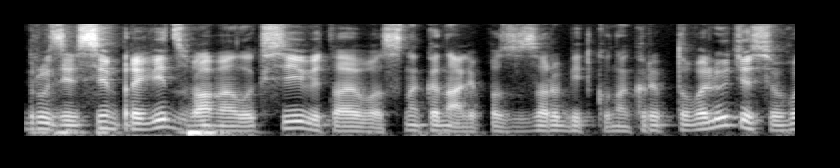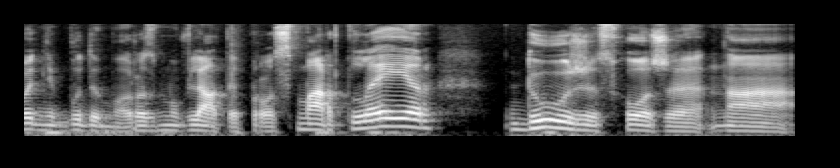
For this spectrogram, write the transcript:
Друзі, всім привіт! З вами Олексій. Вітаю вас на каналі по заробітку на криптовалюті. Сьогодні будемо розмовляти про Smart Layer. Дуже схоже на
